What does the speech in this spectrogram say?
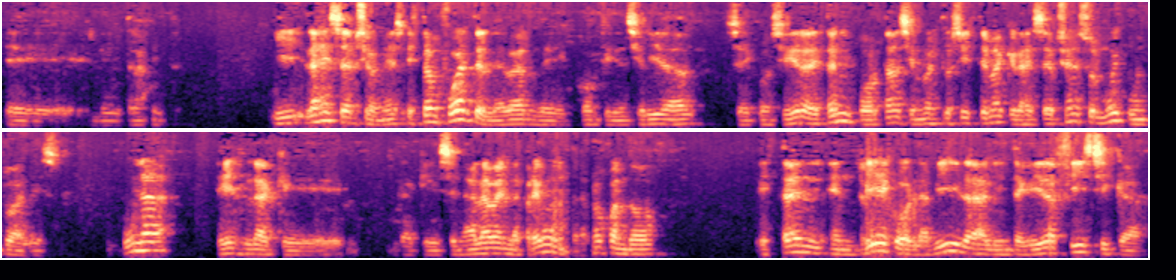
eh, le transmite. Y las excepciones, es tan fuerte el deber de confidencialidad, se considera de tan importancia en nuestro sistema que las excepciones son muy puntuales. Una es la que que señalaba en la pregunta, ¿no? Cuando está en, riesgo la vida, la integridad física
